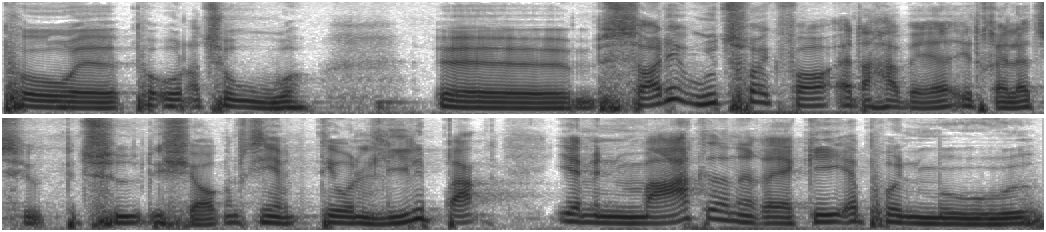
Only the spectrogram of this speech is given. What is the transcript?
på, øh, på under to uger øh, så er det udtryk for, at der har været et relativt betydeligt chok. Man skal sige, det er jo en lille bank. Jamen, markederne reagerer på en måde.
